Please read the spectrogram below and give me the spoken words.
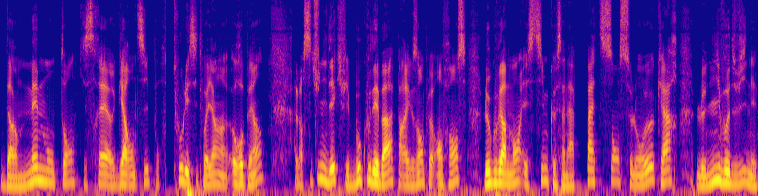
d'un même montant qui serait garanti pour tous les citoyens européens. Alors c'est une idée qui fait beaucoup débat, par exemple en France, le gouvernement estime que ça n'a pas de sens selon eux, car le niveau de vie n'est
